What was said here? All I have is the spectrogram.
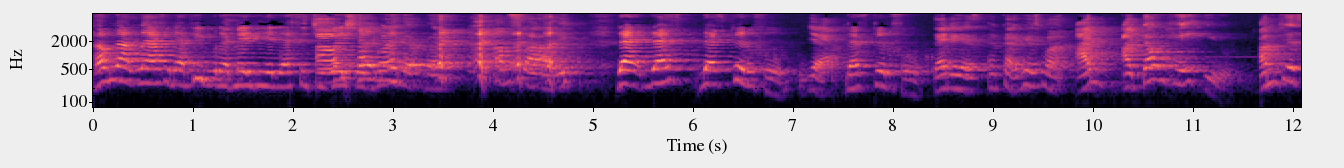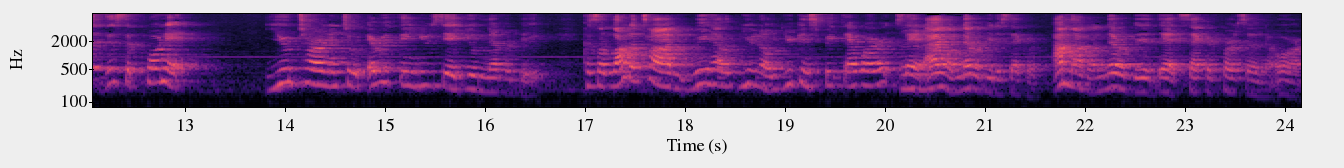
I'm not laughing at people that may be in that situation. I'm situation. not right? either, but I'm sorry. That that's that's pitiful. Yeah, That's pitiful. that is okay. Here's one. I I don't hate you. I'm just disappointed. You turn into everything you said you'll never be. Because a lot of time we have, you know, you can speak that word, saying, Mm-hmm. "I will never be the second. I'm not gonna never be that second person, or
